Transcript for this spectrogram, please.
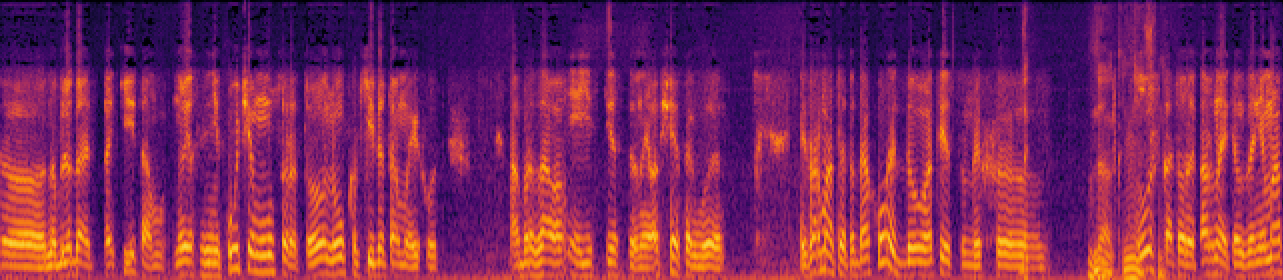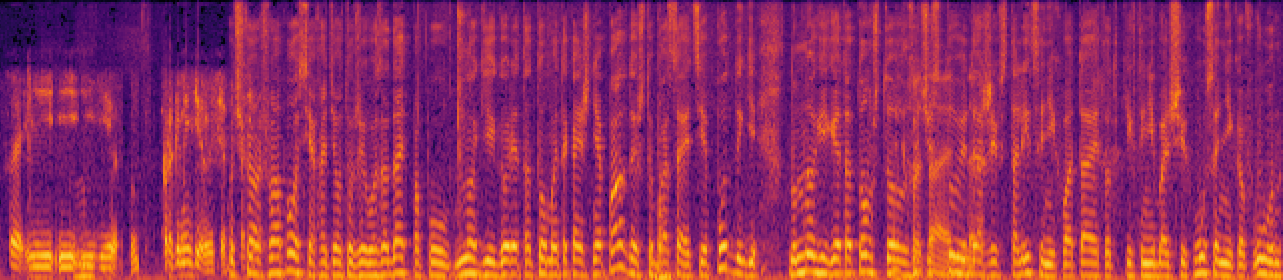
э, наблюдаются такие там, ну, если не куча мусора, то, ну, какие-то там их вот образования естественные. Вообще, как бы, информация это доходит до ответственных э, да, служб, которые должны этим заниматься и, и, и прокомментировать это. Очень хороший вопрос, я хотел тоже его задать по поводу... Многие говорят о том, это, конечно, не оправдывает, что бросают себе под ноги, но многие говорят о том, что Не хватает, зачастую да. даже и в столице не хватает вот каких-то небольших мусорников, урн,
